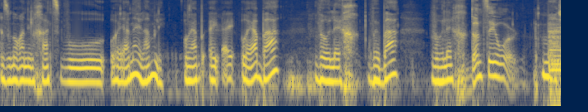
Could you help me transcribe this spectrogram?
אז הוא נורא נלחץ, והוא הוא היה נעלם לי. הוא היה, הוא היה בא והולך, ובא והולך, Don't say a word. ממש.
